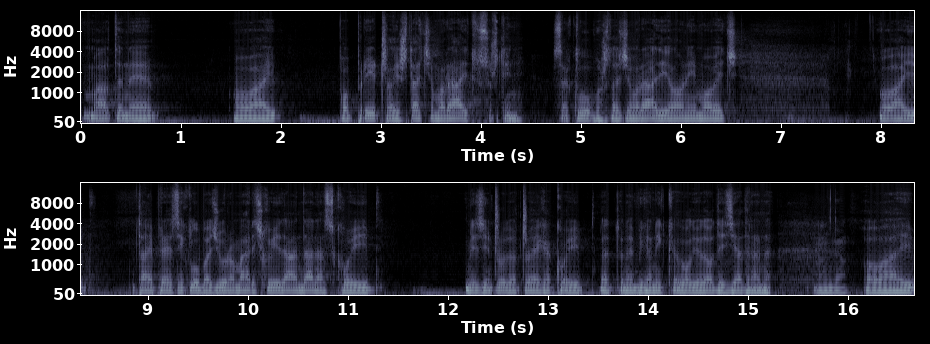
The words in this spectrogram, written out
malte ne ovaj, popričali šta ćemo raditi u suštini sa klubom, šta ćemo raditi, jer on je imao već ovaj, taj predsjednik kluba Đuro Marić koji je dan danas, koji mislim čudo čovjeka koji eto, ne bi ga nikad volio da ode iz Jadrana. Da. Ovaj,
